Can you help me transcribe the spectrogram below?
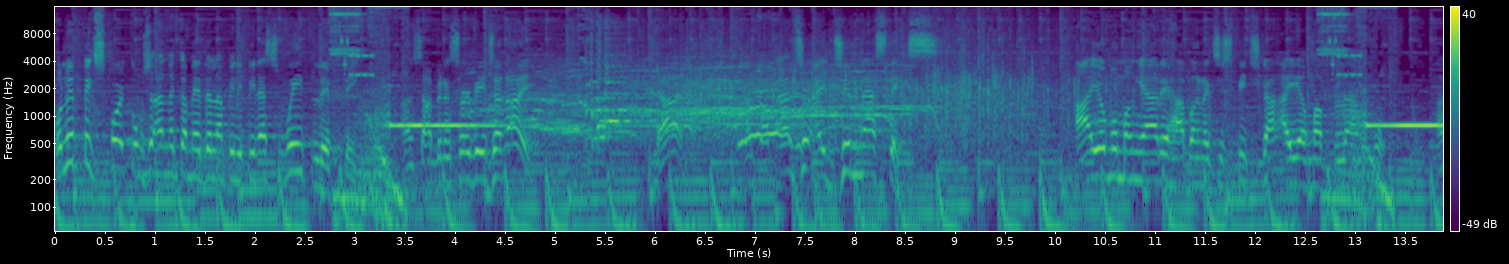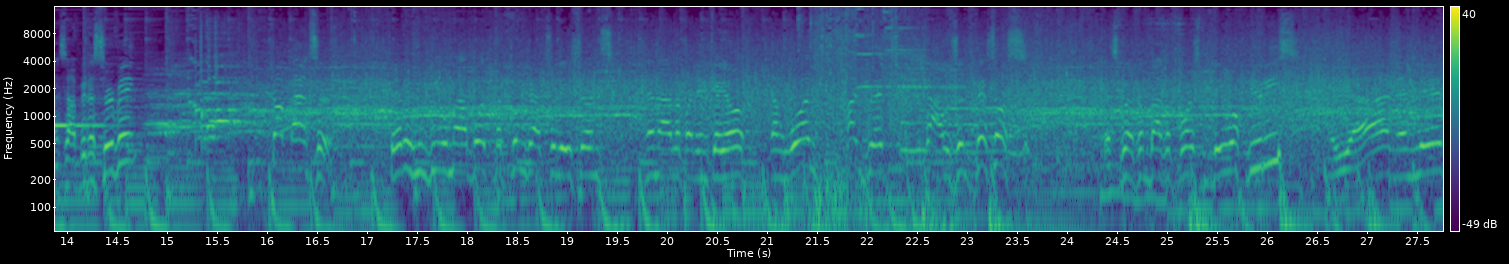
Olympic sport kung saan nagkamedal ng Pilipinas, weightlifting. Ang sabi ng survey dyan ay... Yan. Ang top answer ay gymnastics. Ayaw mo mangyari habang nagsispeech ka ay ang mablangko. Ang sabi ng survey? Top answer. Pero hindi umabot. But congratulations, nanalo pa rin kayo ng 100,000 pesos. Let's welcome back, of course, Daywalk Beauties. Ayan, and then,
